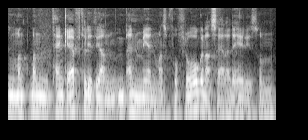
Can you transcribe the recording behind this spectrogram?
Man, man tänker efter lite grann än mer när man får frågorna. Så här, det är liksom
